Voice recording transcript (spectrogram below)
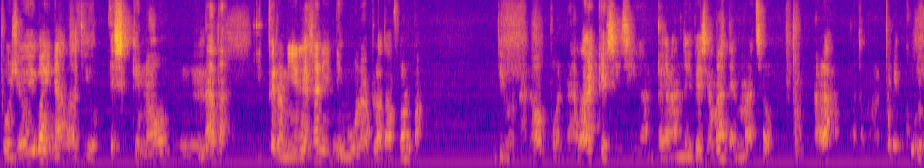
Pues yo iba y nada, tío. Es que no, nada. Pero ni en esa ni en ninguna plataforma. Digo, no, no, pues nada, que se sigan pegando y que se maten, macho. Nada, a tomar por el culo.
